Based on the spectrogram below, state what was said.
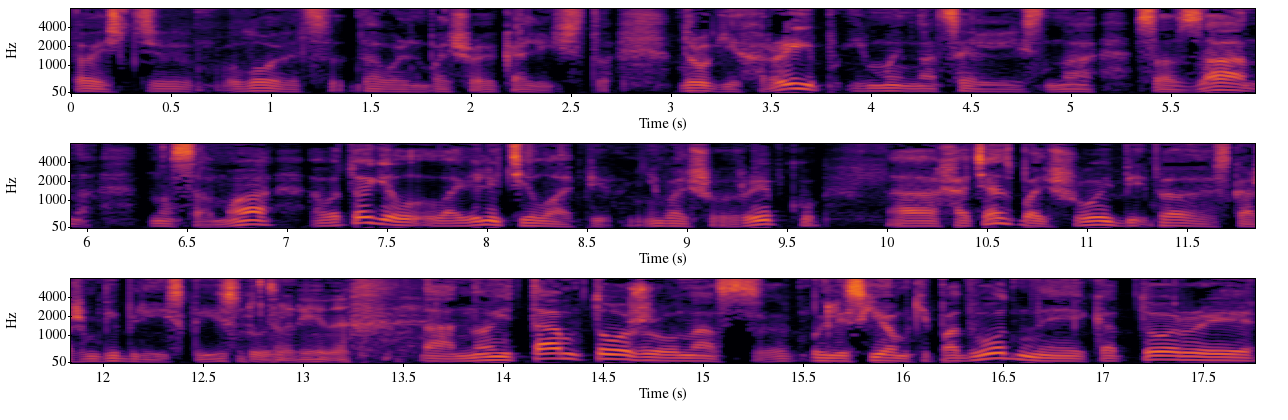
то есть э, ловится довольно большое количество других рыб, и мы нацелились на сазана, на сама, а в итоге ловили тилапию, небольшую рыбку, а, хотя с большой, э, скажем, библейской историей. Да. да, но и там тоже у нас были съемки подводные, которые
